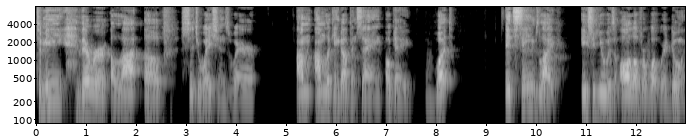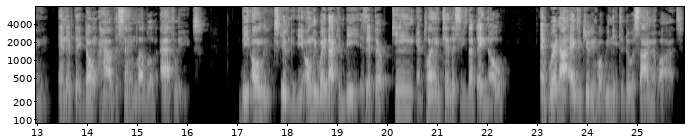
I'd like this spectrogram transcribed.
to me there were a lot of situations where I'm I'm looking up and saying, okay, what it seems like ECU is all over what we're doing and if they don't have the same level of athletes the only excuse me the only way that can be is if they're keen and playing tendencies that they know and we're not executing what we need to do assignment wise.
